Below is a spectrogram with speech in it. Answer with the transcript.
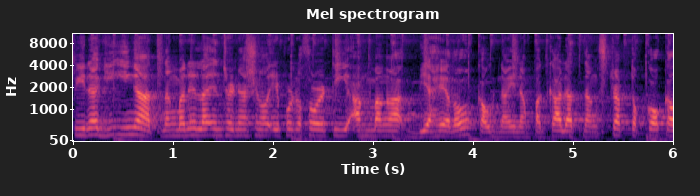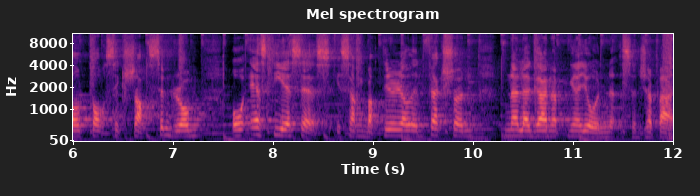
Pinag-iingat ng Manila International Airport Authority ang mga biyahero kaugnay ng pagkalat ng Streptococcal Toxic Shock Syndrome o STSS, isang bacterial infection na laganap ngayon sa Japan.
